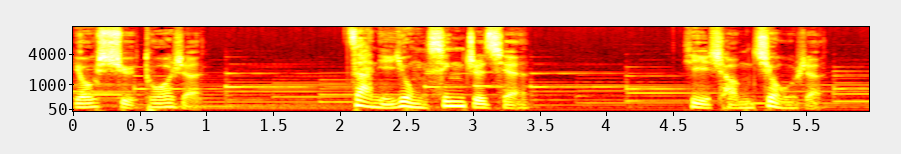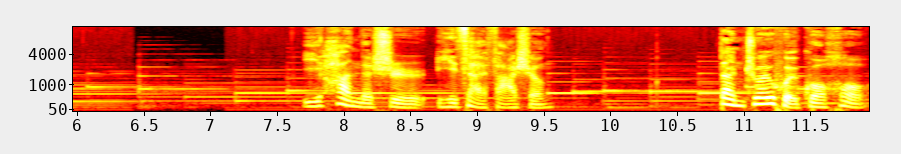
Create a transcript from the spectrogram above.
有许多人，在你用心之前，已成旧人。遗憾的事一再发生，但追悔过后，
